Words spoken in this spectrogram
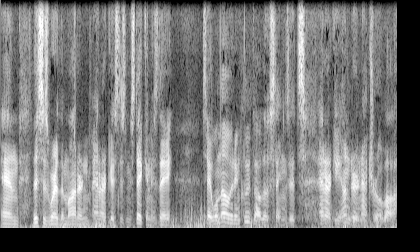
And this is where the modern anarchist is mistaken, is they say, well, no, it includes all those things. It's anarchy under natural law,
